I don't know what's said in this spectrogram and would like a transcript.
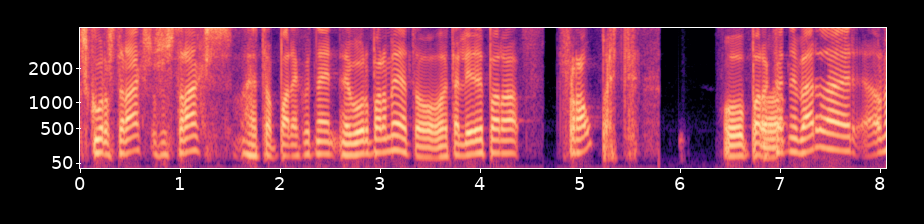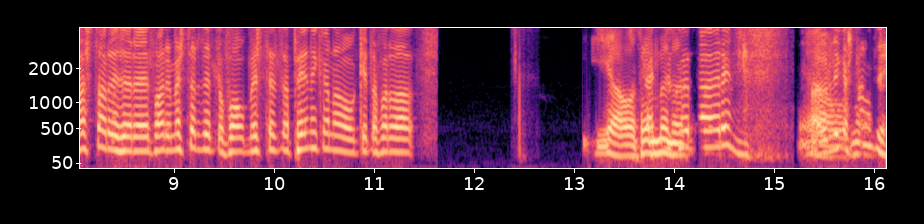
skora strax og svo strax þetta bara einhvern veginn, þeir voru bara með þetta og þetta liði bara frábært. Og bara Og- hvernig verða þeir á næsta ári þegar þeir farið mestardelt og fá mestardelt peningana og geta farið að Já, og þeir hvernig munu, kaupa þeir inn? Já, það er líka og, spennandi.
